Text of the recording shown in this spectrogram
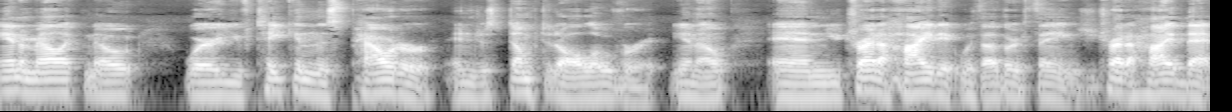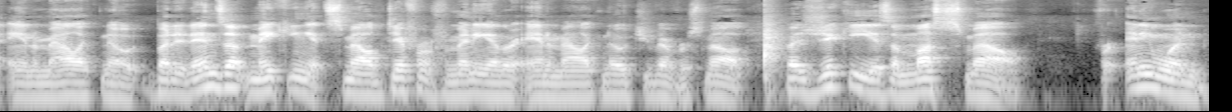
animalic note where you've taken this powder and just dumped it all over it, you know, and you try to hide it with other things. You try to hide that animalic note, but it ends up making it smell different from any other animalic note you've ever smelled. But Jicky is a must smell for anyone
